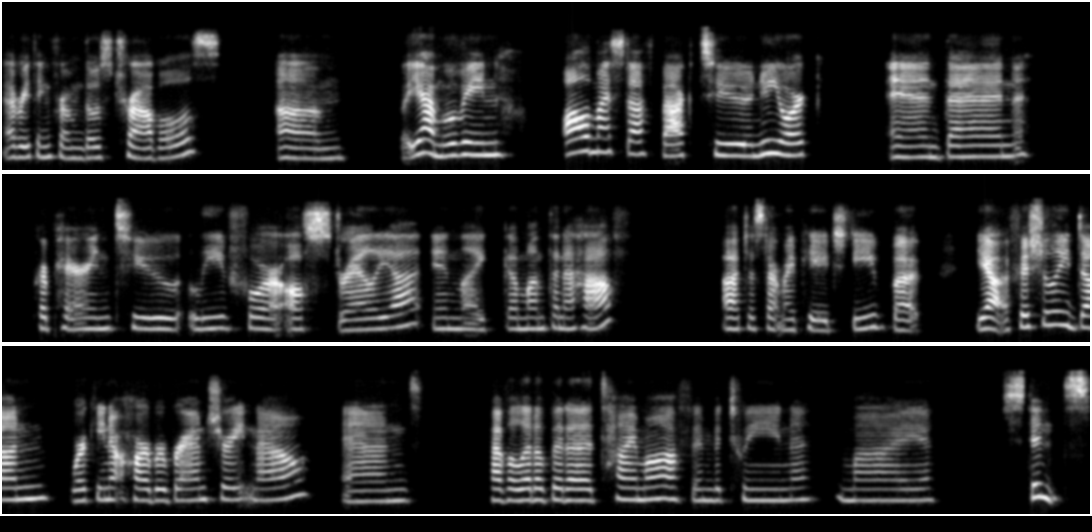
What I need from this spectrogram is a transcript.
everything from those travels. Um, but yeah, moving all my stuff back to New York and then preparing to leave for Australia in like a month and a half uh, to start my PhD. But yeah, officially done working at Harbor Branch right now and have a little bit of time off in between my stints.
